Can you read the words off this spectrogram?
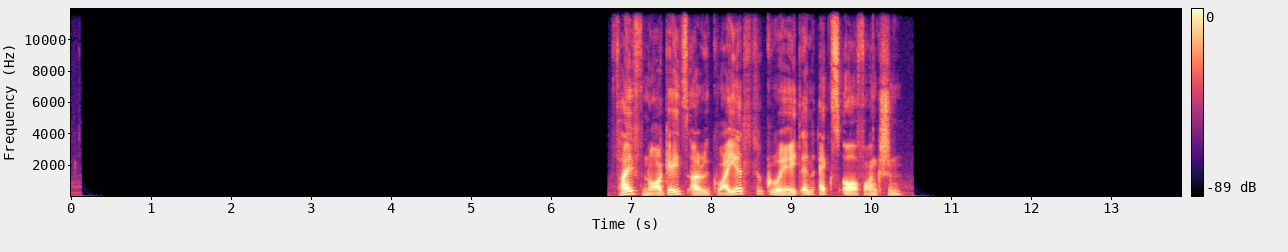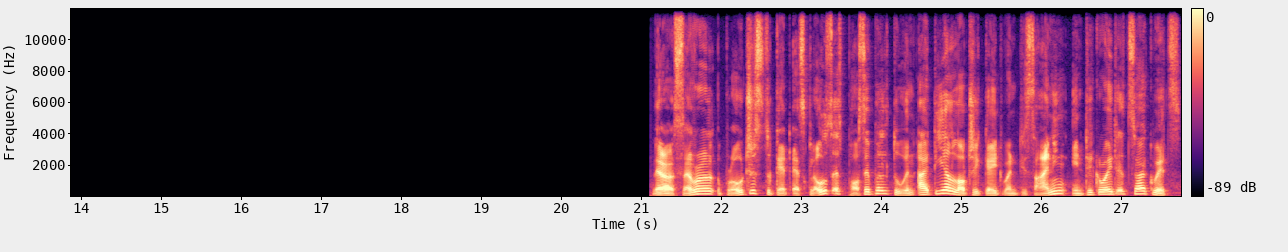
Five NOR gates are required to create an XOR function. There are several approaches to get as close as possible to an ideal logic gate when designing integrated circuits.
